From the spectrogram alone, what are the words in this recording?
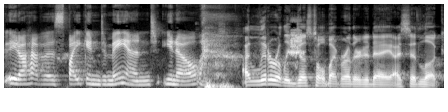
you know have a spike in demand you know i literally just told my brother today i said look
